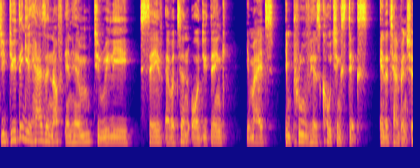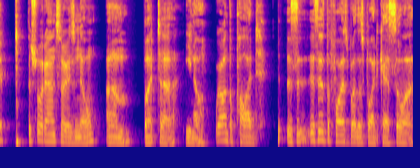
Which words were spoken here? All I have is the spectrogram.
Do, do you think he has enough in him to really save Everton, or do you think he might improve his coaching sticks in the championship? The short answer is no. Um, but uh, you know, we're on the pod. This is this is the Forest Brothers podcast, so uh,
